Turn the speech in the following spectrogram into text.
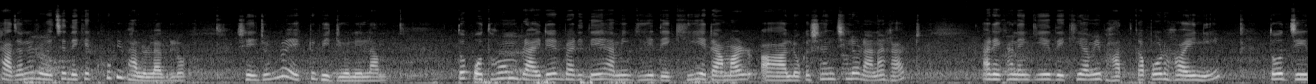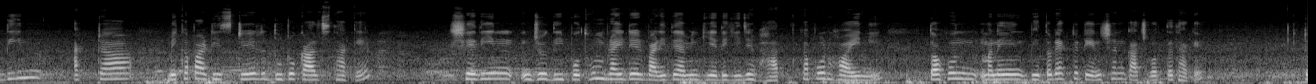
সাজানো রয়েছে, দেখে খুবই ভালো লাগল। সেই জন্য একটু ভিডিও নিলাম। তো প্রথম ব্রাইডের বাড়িতে আমি গিয়ে দেখি, এটা আমার লোকেশান ছিল রানাঘাট। আর এখানে গিয়ে দেখি আমি ভাত কাপড় হয়নি। তো যেদিন একটা মেকআপ আর্টিস্টের দুটো কাজ থাকে, সেদিন যদি প্রথম ব্রাইডের বাড়িতে আমি গিয়ে দেখি যে ভাত কাপড় হয়নি, তখন মানে ভেতরে একটা টেনশন কাজ করতে থাকে। তো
